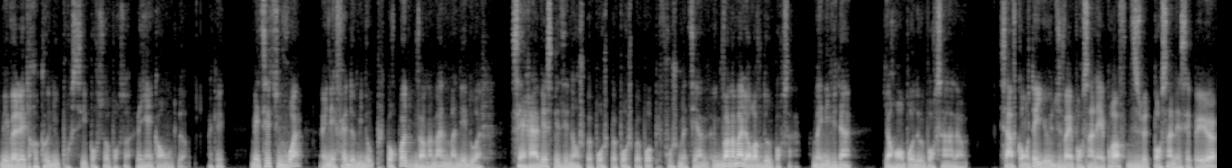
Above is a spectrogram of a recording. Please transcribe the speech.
mais ils veulent être reconnus pour ci, pour ça, pour ça. Rien contre, là. OK? Mais tu sais, tu vois un effet domino. Puis pourquoi le gouvernement, à un moment donné, doit serrer à vis et dire non, je peux pas, je peux pas, je peux pas, puis il faut que je me tienne? Le gouvernement leur offre 2 C'est bien évident qu'ils n'auront pas 2% là. Savent compter, il y a eu du 20 des profs, 18 des CPE,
